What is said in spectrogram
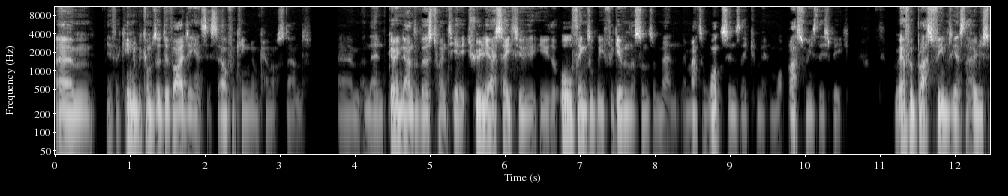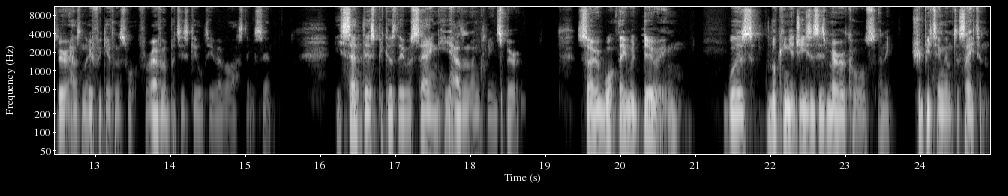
Um, if a kingdom becomes a divided against itself, a kingdom cannot stand. Um, and then going down to verse 28, truly I say to you that all things will be forgiven the sons of men, no matter what sins they commit and what blasphemies they speak. Whoever blasphemes against the Holy Spirit has no forgiveness forever, but is guilty of everlasting sin. He said this because they were saying he has an unclean spirit. So what they were doing was looking at Jesus' miracles and attributing them to Satan.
